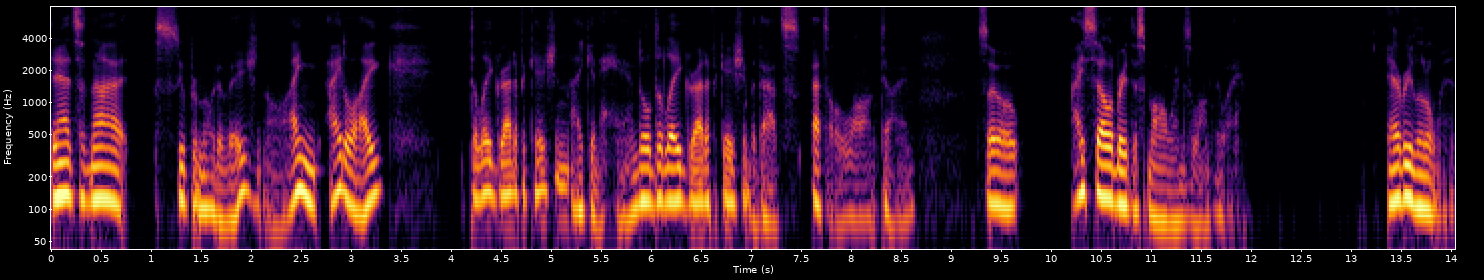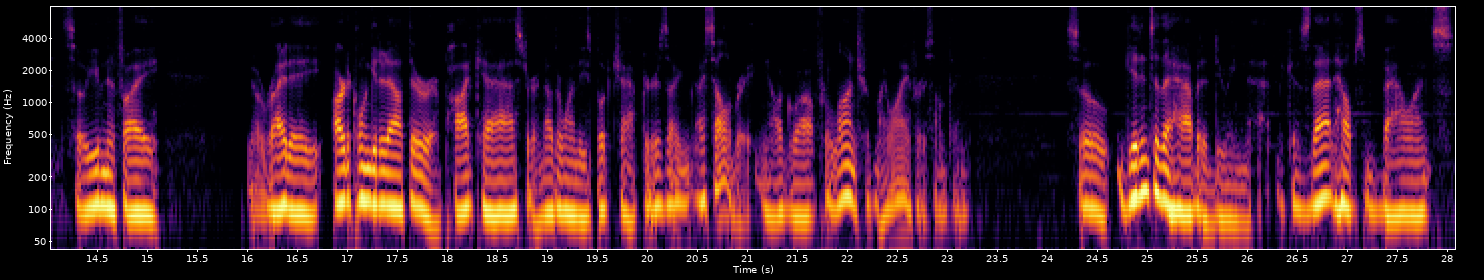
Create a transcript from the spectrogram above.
And that's not super motivational. I I like delayed gratification. I can handle delayed gratification, but that's that's a long time. So I celebrate the small wins along the way. Every little win. So even if I you know write a article and get it out there or a podcast or another one of these book chapters, I, I celebrate. You know, I'll go out for lunch with my wife or something. So get into the habit of doing that because that helps balance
